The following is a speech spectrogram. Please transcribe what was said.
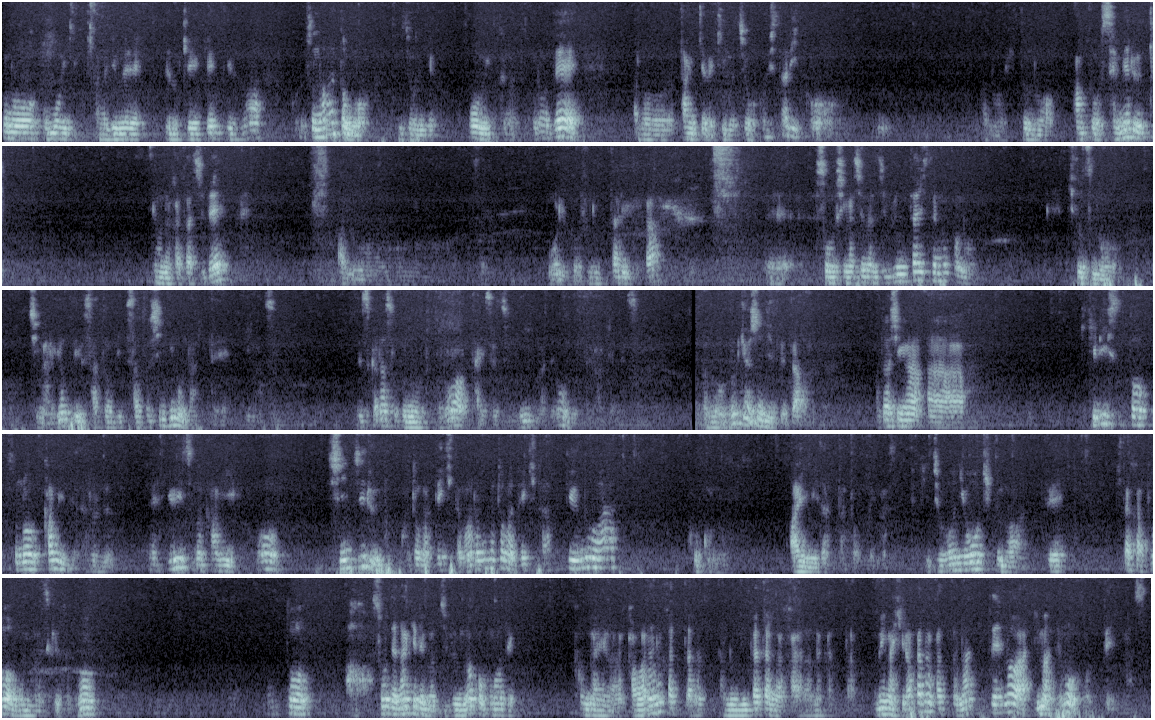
この思い夢での経験っていうのはその後も非常に多くなところであの短期な気持ちを起こしたりこうあの人の悪を責めるような形であの暴力を振るったりとか、えー、そうしがちな自分に対してのこの一つの違いよという悟り悟しにもなっています。ですからそこのところは大切に今でも思ってるわけです。あの仏教を信じてた私があキリストその神である、ね、唯一の神を信じることができた学ぶことができたっていうのはここの歩みだったと思います。非常に大きく回ってきたかとは思いますけども本当ああそうでなければ自分はここまで考えが変わらなかったなあの見方が変わらなかった目が開かなかったなっていうのは今でも思っています。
